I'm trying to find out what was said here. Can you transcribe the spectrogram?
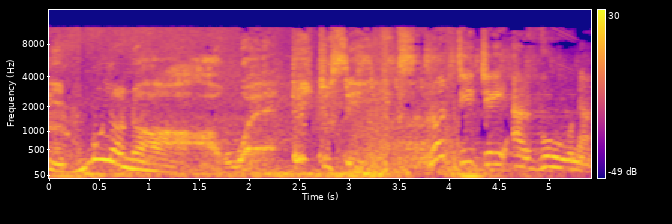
Sibuya nawe 3 to 6 no-dj alvuna.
